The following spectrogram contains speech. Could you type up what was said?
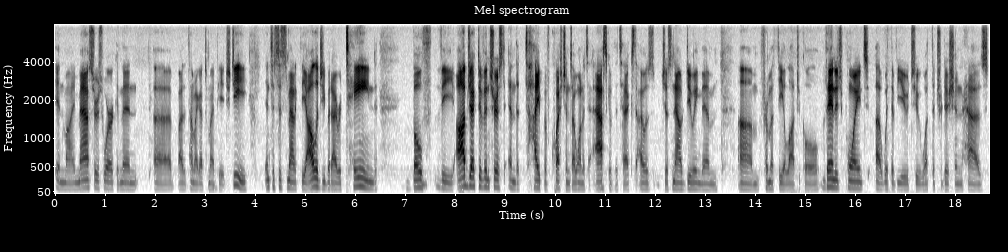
in my master's work, and then uh, by the time I got to my PhD into systematic theology, but I retained both the object of interest and the type of questions I wanted to ask of the text. I was just now doing them um, from a theological vantage point uh, with a view to what the tradition has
